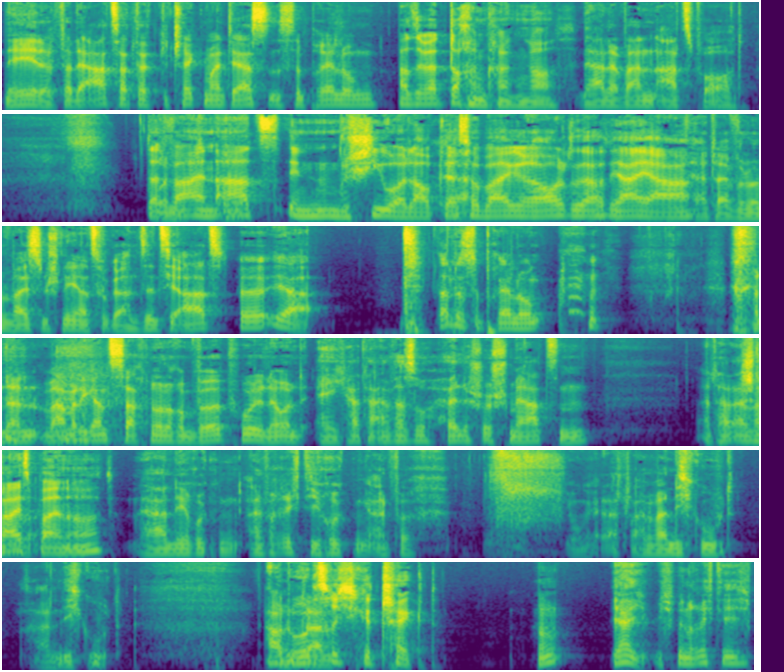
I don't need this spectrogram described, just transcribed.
Nee, das war der Arzt hat das gecheckt, meinte erstens eine Prellung. Also ihr wart doch im Krankenhaus. Ja, da war ein Arzt vor Ort. Das Und, war ein äh, Arzt im Skiurlaub, der ist vorbeigeraut und gesagt, ja, ja. Er hat einfach nur einen weißen Schneeanzug an. Sind Sie Arzt? Äh, ja. Das ist eine Prellung. Und dann waren wir den ganzen Tag nur noch im Whirlpool, ne? Und ey, ich hatte einfach so höllische Schmerzen. Das hat einfach, Steißbein, oder? Ja, nee, Rücken. Einfach richtig Rücken. Einfach, Junge, das war einfach nicht gut. Das war nicht gut. Aber Und du wurdest dann- richtig gecheckt. Hm? Ja, ich bin richtig,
